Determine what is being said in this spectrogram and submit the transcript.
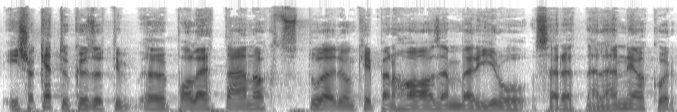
És a kettő közötti palettának tulajdonképpen, ha az ember író szeretne lenni, akkor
